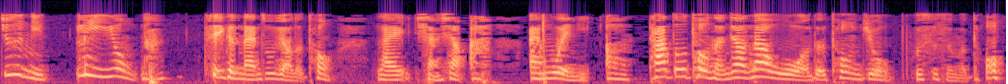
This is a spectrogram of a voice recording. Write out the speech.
就是你利用 这个男主角的痛来想象啊，安慰你啊，他都痛成这样，那我的痛就不是什么痛。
